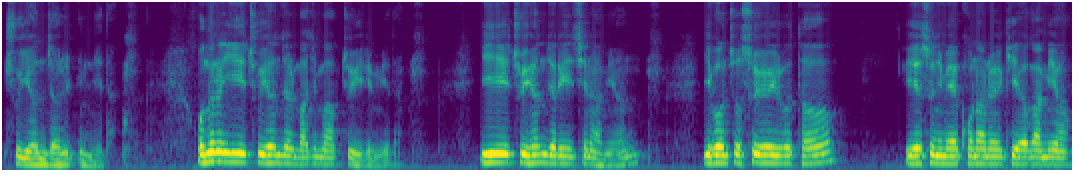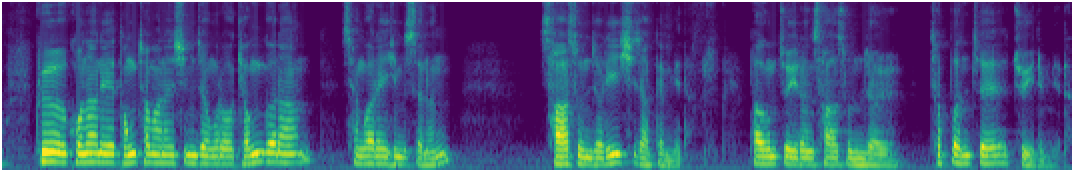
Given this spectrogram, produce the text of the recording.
주연절입니다. 오늘은 이 주연절 마지막 주일입니다. 이 주연절이 지나면 이번 주 수요일부터 예수님의 고난을 기억하며 그 고난에 동참하는 심정으로 경건한 생활에 힘쓰는 사순절이 시작됩니다. 다음 주일은 사순절 첫 번째 주일입니다.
